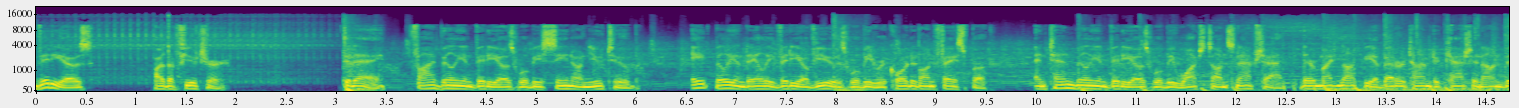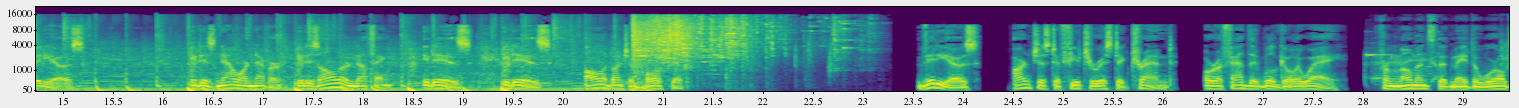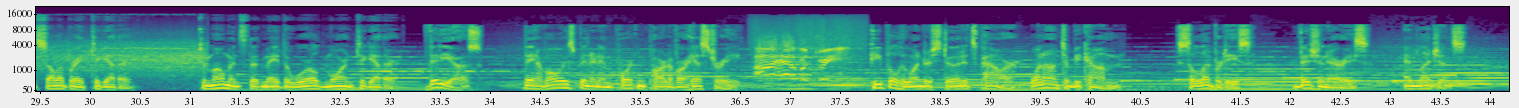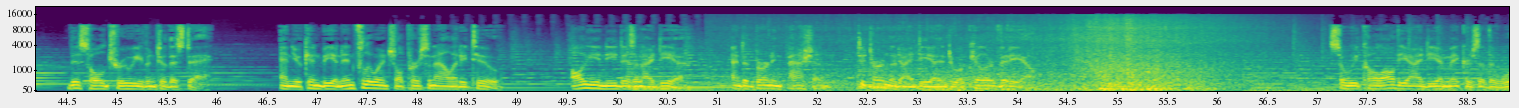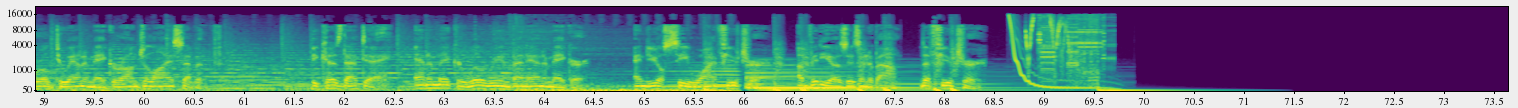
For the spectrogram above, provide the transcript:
Videos are the future. Today, 5 billion videos will be seen on YouTube. 8 billion daily video views will be recorded on Facebook. And 10 billion videos will be watched on Snapchat. There might not be a better time to cash in on videos. It is now or never. It is all or nothing. It is, it is, all a bunch of bullshit. Videos aren't just a futuristic trend, or a fad that will go away. From moments that made the world celebrate together, to moments that made the world mourn together, videos. They have always been an important part of our history. I have a dream. People who understood its power went on to become celebrities, visionaries, and legends. This hold true even to this day. And you can be an influential personality too. All you need is an idea and a burning passion to turn that idea into a killer video. So we call all the idea makers of the world to Animaker on July 7th. Because that day, Animaker will reinvent Animaker. And you'll see why future of videos isn't about the future.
